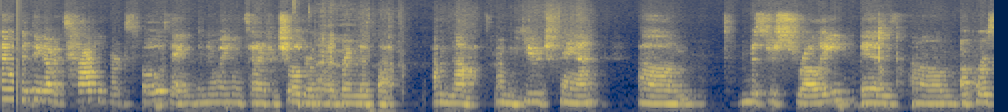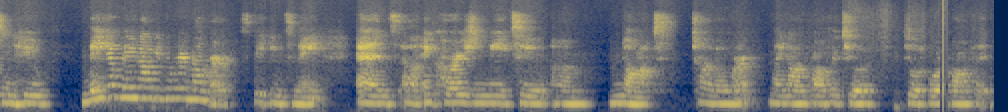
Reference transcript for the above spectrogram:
don't want to think I'm attacking or exposing the New England Center for Children when I bring this up. I'm not. I'm a huge fan. Um, Mr. Strully is um, a person who may or may not even remember speaking to me and uh, encouraging me to um, not turn over my nonprofit to a to a for-profit.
